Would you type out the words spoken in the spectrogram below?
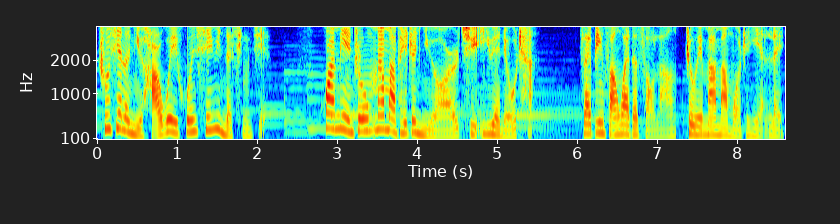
出现了女孩未婚先孕的情节。画面中，妈妈陪着女儿去医院流产，在病房外的走廊，这位妈妈抹着眼泪，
